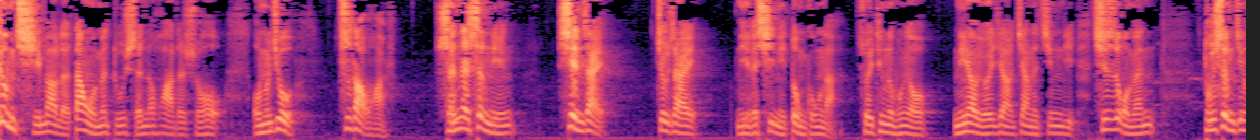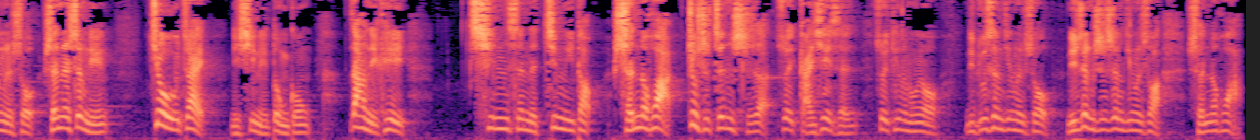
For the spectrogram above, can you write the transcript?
更奇妙的，当我们读神的话的时候，我们就知道啊。神的圣灵现在就在你的心里动工了，所以听众朋友，你要有这样这样的经历。其实我们读圣经的时候，神的圣灵就在你心里动工，让你可以亲身的经历到神的话就是真实的。所以感谢神。所以听众朋友，你读圣经的时候，你认识圣经的时候，神的话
